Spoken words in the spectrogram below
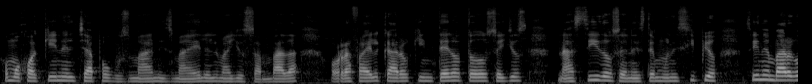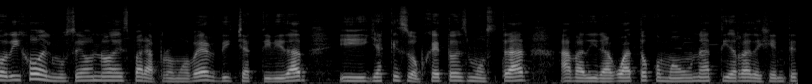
como Joaquín El Chapo Guzmán, Ismael El Mayo Zambada o Rafael Caro Quintero, todos ellos nacidos en este municipio. Sin embargo, dijo, el museo no es para promover dicha actividad y ya que su objeto es mostrar a Badiraguato como una tierra de gente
